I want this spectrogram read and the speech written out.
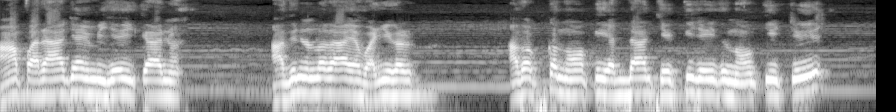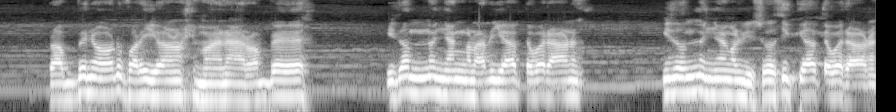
ആ പരാജയം വിജയിക്കാനും അതിനുള്ളതായ വഴികൾ അതൊക്കെ നോക്കി എല്ലാം ചെക്ക് ചെയ്ത് നോക്കിയിട്ട് റബ്ബിനോട് പറയുകയാണ് ഹിമാന റബ്ബേ ഇതൊന്നും ഞങ്ങൾ അറിയാത്തവരാണ്. ഇതൊന്നും ഞങ്ങൾ വിശ്വസിക്കാത്തവരാണ്.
